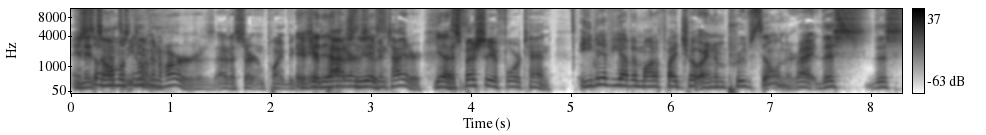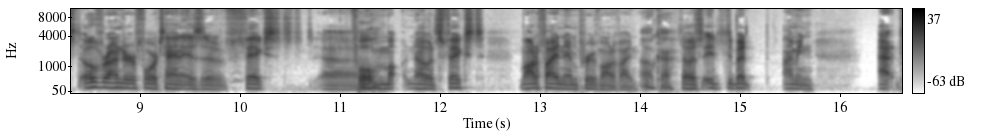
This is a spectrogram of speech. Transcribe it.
and it's almost even harder at a certain point because It- your it pattern's even tighter. Yes. especially a 410. Even if you have a modified choke or an improved cylinder. Right, this this over under 410 is a fixed uh, Full? mo- no, it's fixed, modified and improved modified. Okay. So it's it's but I mean, at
